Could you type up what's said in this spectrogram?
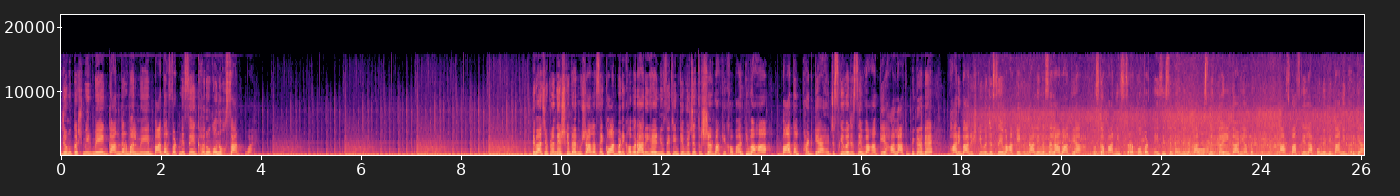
जम्मू कश्मीर में गांदरबल में बादल फटने से घरों को नुकसान हुआ है। हिमाचल प्रदेश के धर्मशाला से एक और बड़ी खबर आ रही है। न्यूज़ 18 के विचित्र शर्मा की खबर कि वहाँ बादल फट गया है, जिसकी वजह से वहाँ के हालात बिगड़ गए। भारी बारिश की वजह से वहाँ के एक नाले में सैलाब आ गया। उसका पानी सड़कों पर तेज़ी से बहने लगा, जिसमें कई गाड़ियाँ बह गई। आसपास के इलाकों में भी पानी भर गया।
